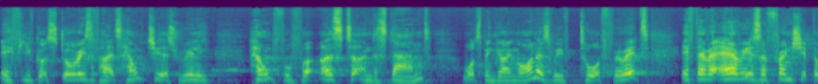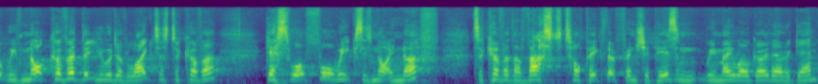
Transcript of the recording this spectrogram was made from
If you've got stories of how it's helped you, that's really helpful for us to understand what's been going on as we've taught through it. If there are areas of friendship that we've not covered that you would have liked us to cover, guess what? Four weeks is not enough to cover the vast topic that friendship is, and we may well go there again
